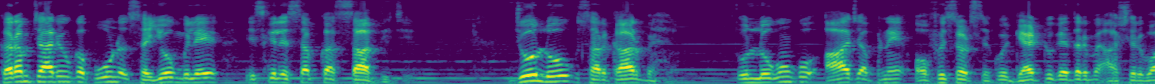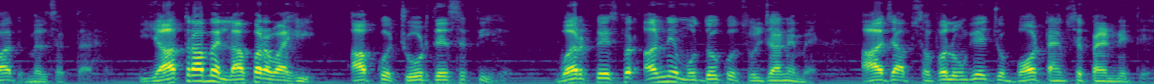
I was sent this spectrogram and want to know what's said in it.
कर्मचारियों का पूर्ण सहयोग मिले, इसके लिए सबका साथ दीजिए। जो लोग सरकार में हैं, उन लोगों को आज अपने ऑफिसर से कोई गेट टुगेदर में आशीर्वाद मिल सकता है। यात्रा में लापरवाही आपको चोट दे सकती है। वर्क प्लेस पर अन्य मुद्दों को सुलझाने में आज आप सफल होंगे जो बहुत टाइम से पेंडिंग थे।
